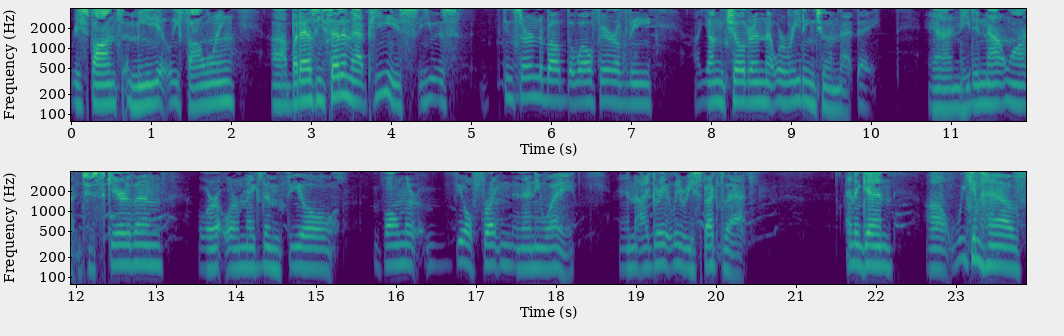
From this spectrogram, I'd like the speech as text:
response immediately following. Uh, but as he said in that piece, he was concerned about the welfare of the uh, young children that were reading to him that day. And he did not want to scare them or, or make them feel vulner feel frightened in any way, and I greatly respect that. And again, uh, we can have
